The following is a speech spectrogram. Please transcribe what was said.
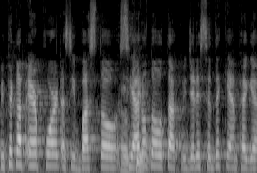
ਵੀ ਪਿਕ ਅਪ 에어ਪੋਰਟ ਅਸੀਂ ਬੱਸ ਤੋਂ ਸਿਆਟਲ ਤੋਂ ਤੱਕ ਜਿਹੜੇ ਸਿੱਧੇ ਕੈਂਪ ਹੈਗੇ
